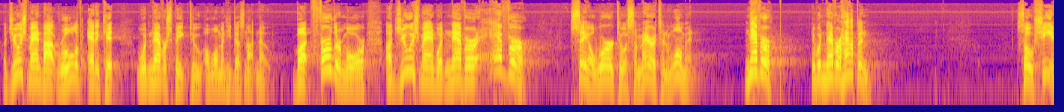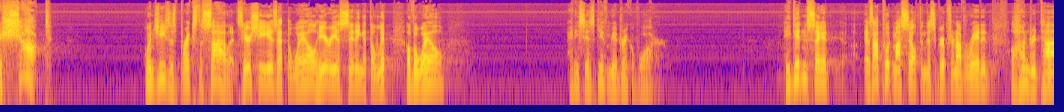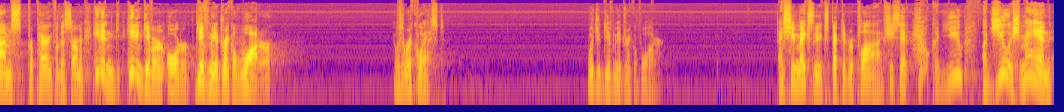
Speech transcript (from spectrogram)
A Jewish man, by rule of etiquette, would never speak to a woman he does not know. But furthermore, a Jewish man would never, ever say a word to a Samaritan woman. Never. It would never happen. So she is shocked when Jesus breaks the silence. Here she is at the well, here he is sitting at the lip of the well. And he says, Give me a drink of water. He didn't say it, as I put myself in this scripture, and I've read it a hundred times preparing for this sermon, he didn't, he didn't give her an order, give me a drink of water. It was a request. Would you give me a drink of water? And she makes the expected reply. She said, How could you, a Jewish man,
